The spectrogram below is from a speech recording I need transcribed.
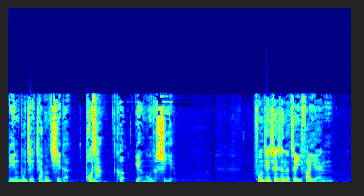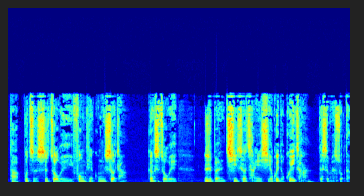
零部件加工企业的破产和员工的失业。丰田先生的这一发言，他不只是作为丰田公司社长，更是作为日本汽车产业协会的会长的身份说的。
